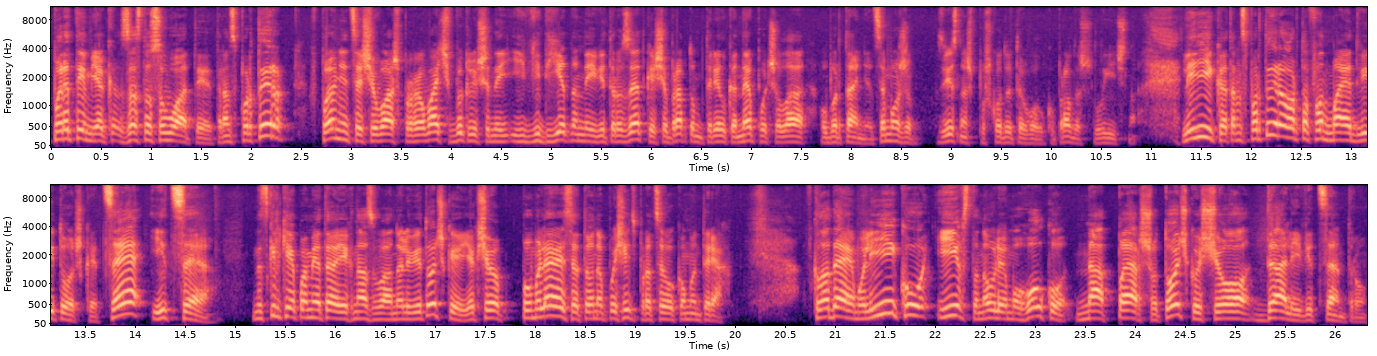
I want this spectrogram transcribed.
Перед тим як застосувати транспортир, впевніться, що ваш програвач виключений і від'єднаний від розетки, щоб раптом тарілка не почала обертання. Це може, звісно ж, пошкодити голку, правда ж? Логічно. Лінійка транспортира ортофон має дві точки: С і С. Наскільки я пам'ятаю їх назва нульові точки, якщо помиляюся, то напишіть про це у коментарях. Вкладаємо лінійку і встановлюємо голку на першу точку, що далі від центру.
